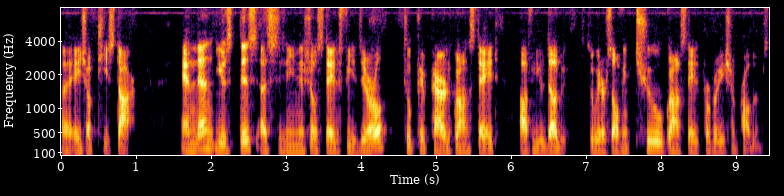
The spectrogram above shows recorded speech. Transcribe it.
uh, H of T star. And then use this as the initial state phi zero to prepare the ground state of UW. So we are solving two ground state preparation problems.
